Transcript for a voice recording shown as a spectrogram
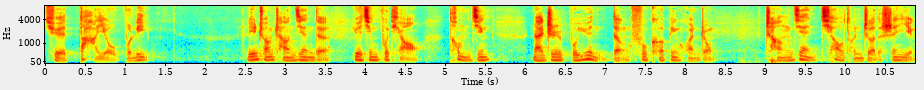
却大有不利。临床常见的月经不调、痛经。乃至不孕等妇科病患中，常见翘臀者的身影；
